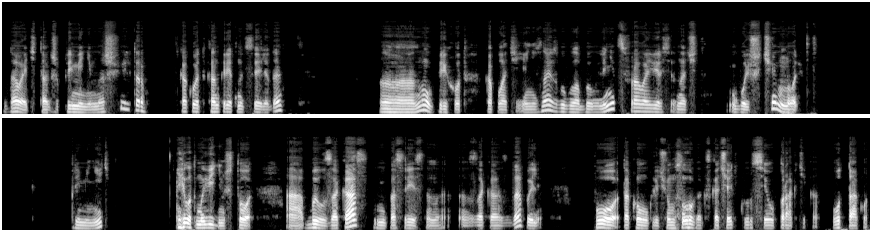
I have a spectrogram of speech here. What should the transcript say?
Давайте также применим наш фильтр какой-то конкретной цели, да? А, ну, переход к оплате, я не знаю, с Гугла был или нет цифровая версия, значит, больше, чем 0. Применить. И вот мы видим, что а, был заказ, непосредственно заказ, да, были по такому ключевому слову, как скачать курс SEO практика. Вот так вот.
